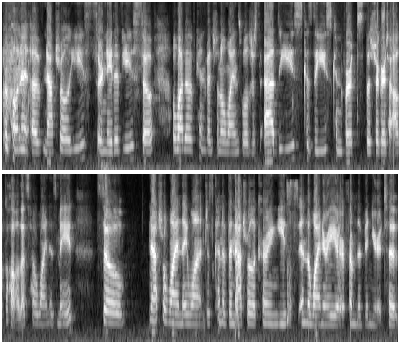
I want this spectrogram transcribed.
proponent of natural yeasts or native yeast. So a lot of conventional wines will just add the yeast because the yeast converts the sugar to alcohol. That's how wine is made. So natural wine, they want just kind of the natural occurring yeasts in the winery or from the vineyard to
